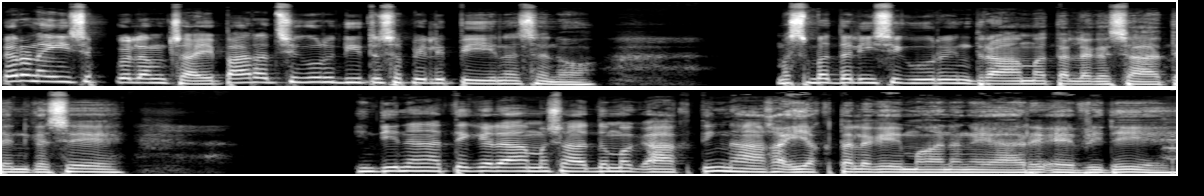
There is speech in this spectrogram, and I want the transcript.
Pero naisip ko lang, Chay, para siguro dito sa Pilipinas, ano, mas madali siguro yung drama talaga sa atin kasi hindi na natin kailangan masyado mag-acting. Nakakaiyak talaga yung mga nangyayari everyday eh.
